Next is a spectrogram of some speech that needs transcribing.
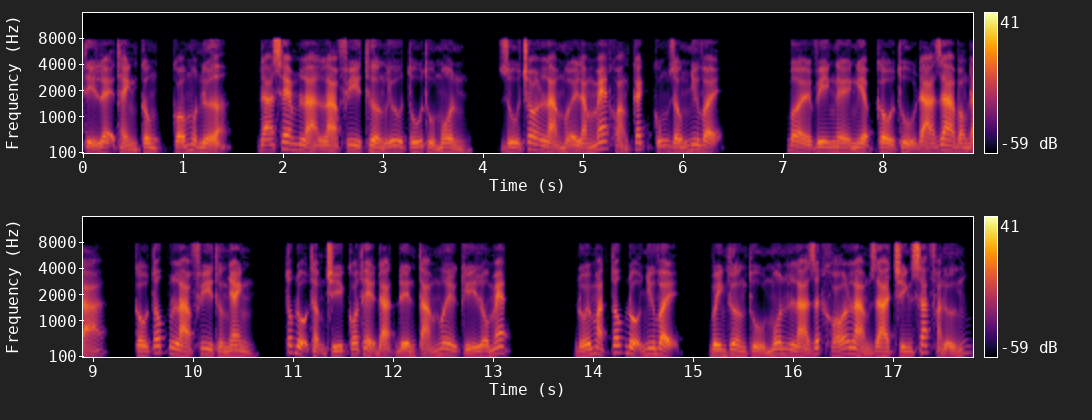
tỷ lệ thành công có một nửa, đã xem là là phi thường ưu tú thủ môn, dù cho là 15 mét khoảng cách cũng giống như vậy. Bởi vì nghề nghiệp cầu thủ đá ra bóng đá, cầu tốc là phi thường nhanh, tốc độ thậm chí có thể đạt đến 80 km. Đối mặt tốc độ như vậy, bình thường thủ môn là rất khó làm ra chính xác phản ứng,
